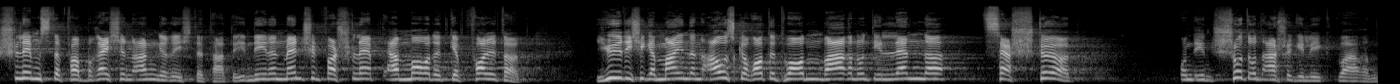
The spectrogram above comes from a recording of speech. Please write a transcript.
schlimmste Verbrechen angerichtet hatte, in denen Menschen verschleppt, ermordet, gefoltert, jüdische Gemeinden ausgerottet worden waren und die Länder zerstört und in Schutt und Asche gelegt waren.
